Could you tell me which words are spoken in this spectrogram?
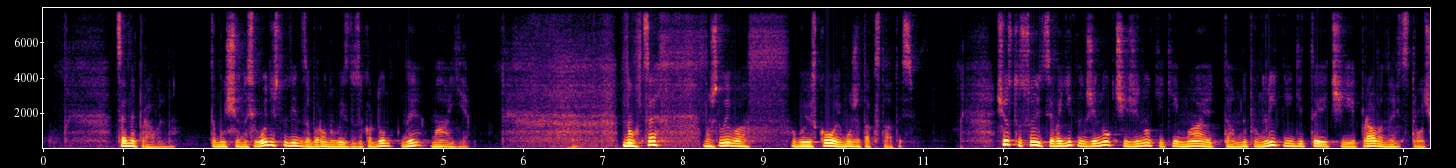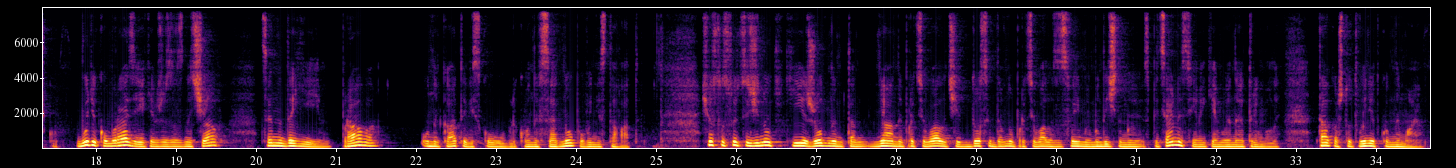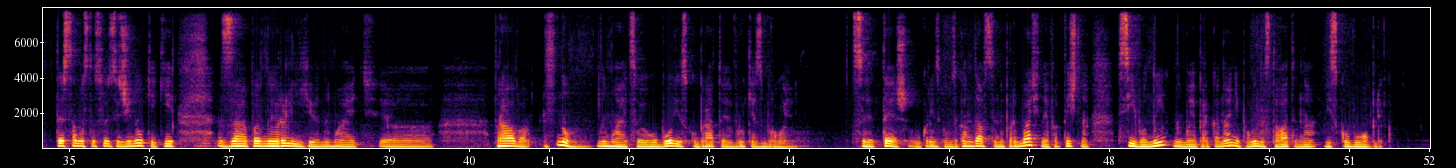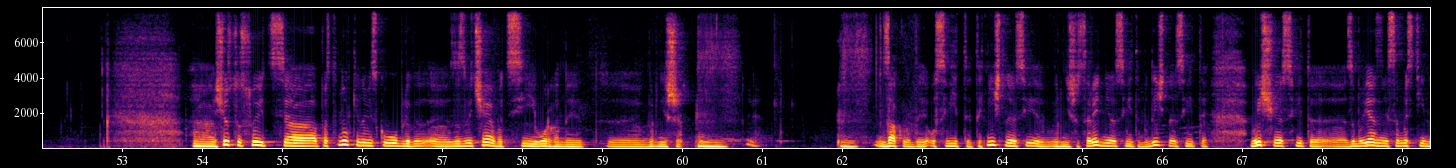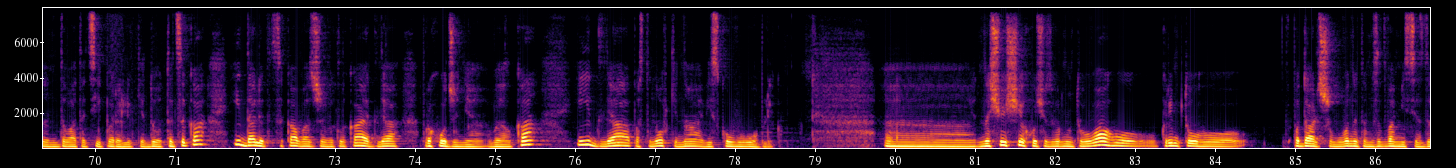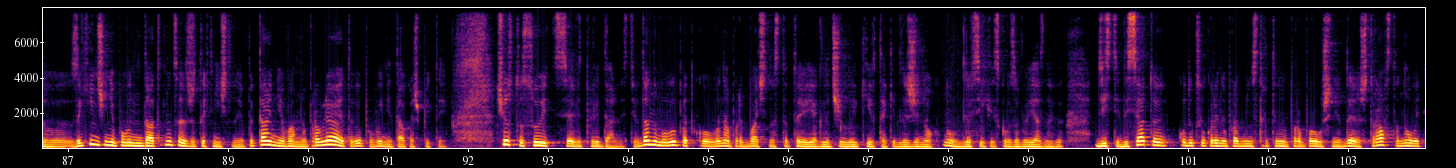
Це неправильно, тому що на сьогоднішній день заборони виїзду за кордон немає. Ну, це можливо обов'язково і може так статись. Що стосується вагітних жінок чи жінок, які мають там неповнолітніх дітей чи право на відстрочку. В будь-якому разі, як я вже зазначав, це не дає їм права уникати військового обліку. Вони все одно повинні ставати. Що стосується жінок, які жодним там дня не працювали чи досить давно працювали за своїми медичними спеціальностями, які вони отримали, також тут винятку немає. Те ж саме стосується жінок, які за певною релігією не мають е, права, ну, не мають свого обов'язку брати в руки зброю. Це теж в українському законодавстві не передбачено, і фактично всі вони, на моє переконання, повинні ставати на військовий облік. Е, Що стосується постановки на військовий облік, е, зазвичай ці органи, е, верніше, заклади освіти, технічної освіти, верніше середньої освіти, медичної освіти, вищої освіти е, зобов'язані самостійно надавати ці переліки до ТЦК, і далі ТЦК вас вже викликає для проходження ВЛК і для постановки на військовий облік. Е, На що ще хочу звернути увагу? Крім того, подальшому вони там за два місяці до закінчення повинні дати. Ну це вже технічне питання. Вам направляють, ви повинні також піти. Що стосується відповідальності, в даному випадку вона передбачена статтею як для чоловіків, так і для жінок. Ну для всіх військовозобов'язаних 210 Кодексу України про адміністративне правопорушення, де штраф становить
